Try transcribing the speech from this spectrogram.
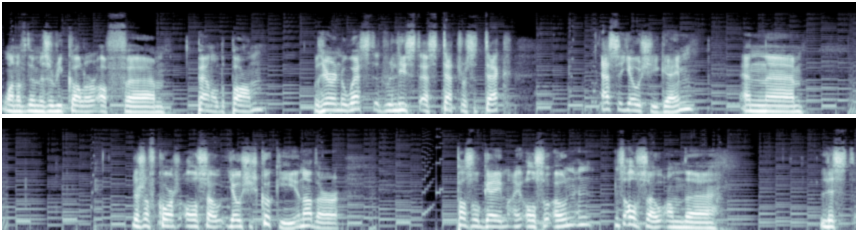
One of them is a recolor of um, Panel de Pon. But here in the West, it released as Tetris Attack as a Yoshi game. And um, there's of course also Yoshi's Cookie, another puzzle game I also own, and it's also on the list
